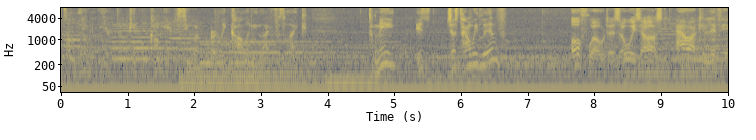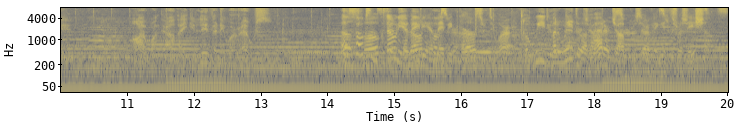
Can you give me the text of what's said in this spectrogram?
It's a little weird that people come here to see what early colony life was like. To me, it's just how we live. Off-worlders always ask how I can live here. I wonder how they can live anywhere else. Those, folks, in Cydonia may be may be closer closer to Earth, but we do but a we do a better job preserving preserving its traditions.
